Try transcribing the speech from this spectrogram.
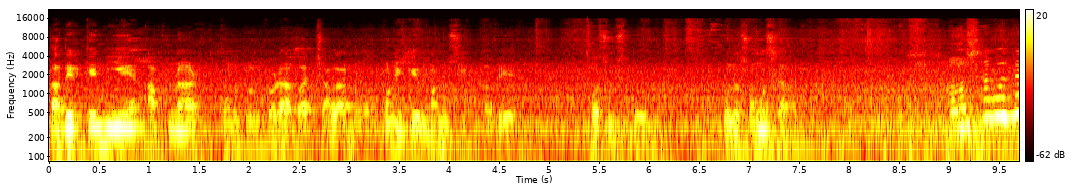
তাদেরকে নিয়ে আপনার কন্ট্রোল করা বা চালানো অনেকে মানসিকভাবে অসুস্থ কোনো সমস্যা? হয় সমস্যা বলতে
